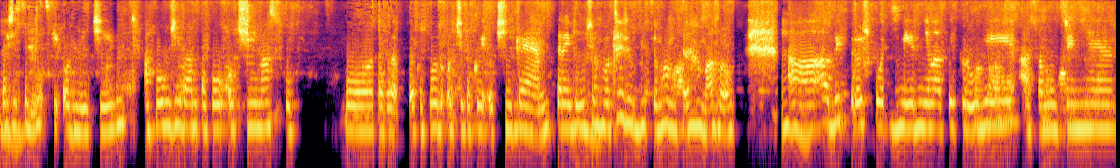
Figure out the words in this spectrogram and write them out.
Takže se vždycky odlíčím a používám takovou oční masku po, takhle, jako pod oči takový oční krém, který používám od té doby, co mám teda malou. A abych trošku zmírnila ty kruhy a samozřejmě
